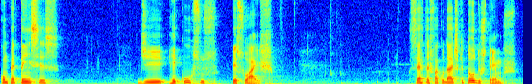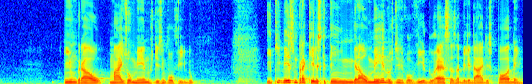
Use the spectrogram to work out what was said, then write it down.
competências, de recursos pessoais. Certas faculdades que todos temos, em um grau mais ou menos desenvolvido, e que, mesmo para aqueles que têm grau menos desenvolvido, essas habilidades podem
